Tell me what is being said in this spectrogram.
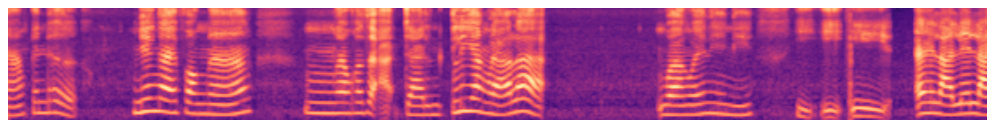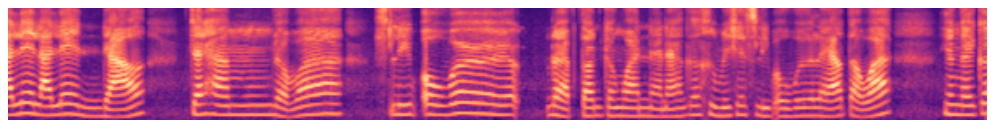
น้ำกันเถอะนี่ไงฟองน้ำอืมทำความสะอาดจานเกลี้ยงแล้วล่ะ วางไว้ในนี้ อีอีอีไอ้ลาเล่นลาเล่นลาเล่น เดี๋ยว จะทำแบบว่า sleep over แบบตอนกลางวันนะนะ ก็คือไม่ใช่ sleep over แล้ว แต่ว่ายังไงก็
